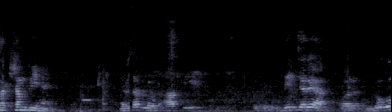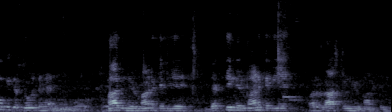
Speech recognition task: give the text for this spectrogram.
सक्षम भी हैं। सब लोग आपकी दिनचर्या और लोगों की जो सोच है, वो समाज निर्माण के लिए, व्यक्ति निर्माण के लिए और राष्ट्र निर्माण के लिए।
